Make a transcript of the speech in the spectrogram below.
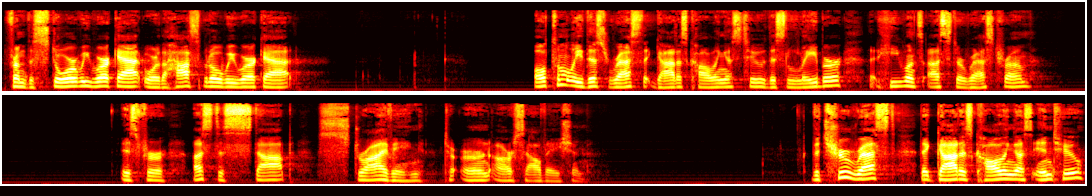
from the store we work at or the hospital we work at. Ultimately, this rest that God is calling us to, this labor that He wants us to rest from, is for us to stop striving to earn our salvation. The true rest that God is calling us into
